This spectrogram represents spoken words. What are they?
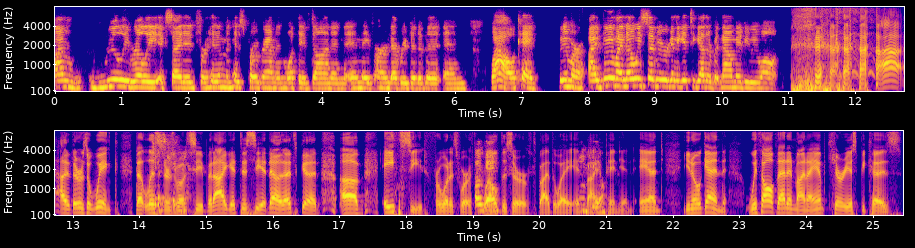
I'm really really excited for him and his program and what they've done and and they've earned every bit of it and wow okay Boomer I boom I know we said we were going to get together but now maybe we won't There's a wink that listeners won't see, but I get to see it. No, that's good. Um, eighth seed, for what it's worth. Okay. Well deserved, by the way, in Thank my you. opinion. And, you know, again, with all of that in mind, I am curious because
